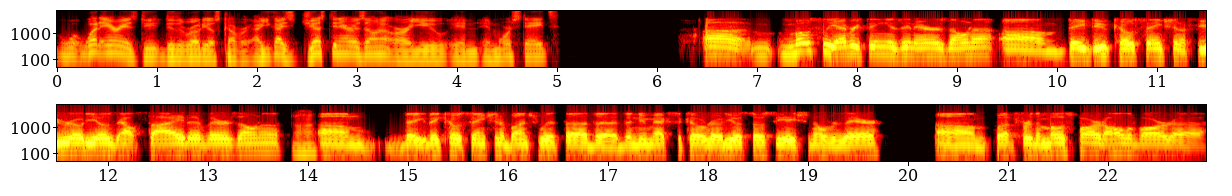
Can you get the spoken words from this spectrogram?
what areas do do the rodeos cover? Are you guys just in Arizona, or are you in in more states? Uh, mostly everything is in Arizona. Um, they do co-sanction a few rodeos outside of Arizona. Uh huh. Um, they they co-sanction a bunch with uh, the the New Mexico Rodeo Association over there. Um, but for the most part, all of our uh,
